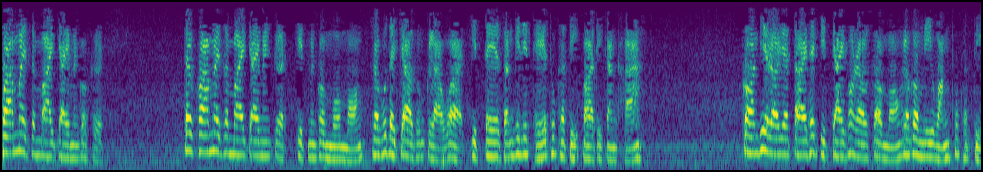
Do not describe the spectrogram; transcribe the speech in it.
ความไม่สบายใจมันก็เกิด ถ้าความไม่สบายใจมันเกิดจิตมันก็มัวหมอง พระพุทธเจ้าทรงกล่าวว่า จิตเตสังคิริเถทุกขติปาติกังขา ก่อนที่เราจะตายถ้าจิตใจของเราเศร้าหมอง แล้วก็มีหวังทุกขติ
